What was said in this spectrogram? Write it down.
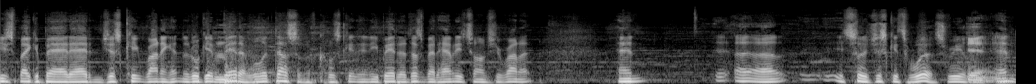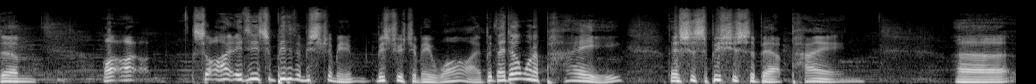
you just make a bad ad and just keep running it and it'll get Mm. better. Well, it doesn't, of course, get any better. It doesn't matter how many times you run it, and uh, it sort of just gets worse, really. Yeah, yeah. And um, I, I so I, it is a bit of a mystery, to me- mystery to me why, but they don't want to pay. They're suspicious about paying, uh,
